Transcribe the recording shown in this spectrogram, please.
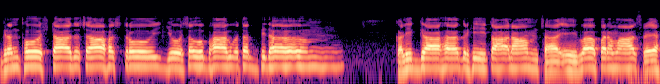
ग्रंथोष्टादशाहस्रो योसौ भागवतभिध कलिग्राह गृहीता स एव परमाश्रय।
